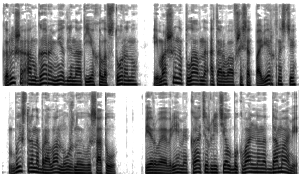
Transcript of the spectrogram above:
Крыша ангара медленно отъехала в сторону, и машина, плавно оторвавшись от поверхности, быстро набрала нужную высоту. Первое время катер летел буквально над домами,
